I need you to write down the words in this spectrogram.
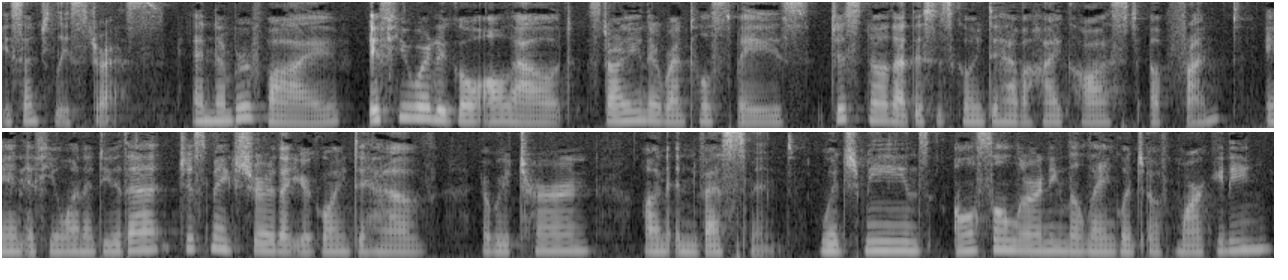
essentially stress. And number five, if you were to go all out starting the rental space, just know that this is going to have a high cost up front. And if you want to do that, just make sure that you're going to have a return on investment, which means also learning the language of marketing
